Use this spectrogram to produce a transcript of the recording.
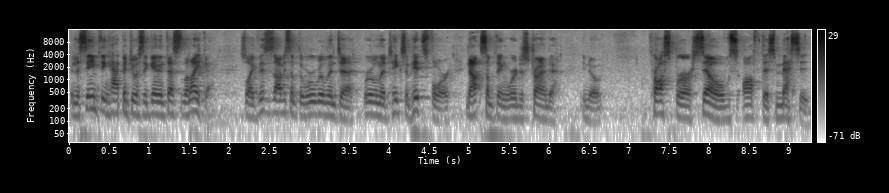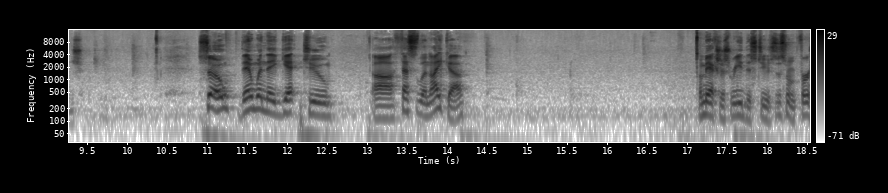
And the same thing happened to us again in thessalonica. So like this is obviously something we're willing to we're willing to take some hits for not something we're just trying to you know prosper ourselves off this message so then when they get to uh, thessalonica let me actually just read this to you so this is from 1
